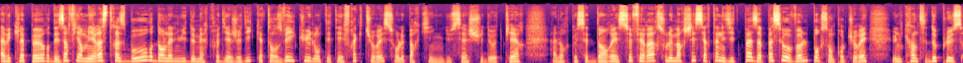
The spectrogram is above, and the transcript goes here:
avec la peur des infirmières à Strasbourg. Dans la nuit de mercredi à jeudi, 14 véhicules ont été fracturés sur le parking du CHU de Haute-Pierre. Alors que cette denrée se fait rare sur le marché, certains n'hésitent pas à passer au vol pour s'en procurer. Une crainte de plus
